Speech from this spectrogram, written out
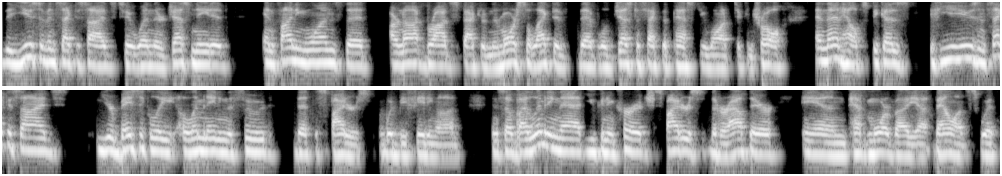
the use of insecticides to when they're just needed and finding ones that are not broad spectrum, they're more selective that will just affect the pest you want to control. And that helps because if you use insecticides, you're basically eliminating the food that the spiders would be feeding on. And so by limiting that, you can encourage spiders that are out there and have more of a uh, balance with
